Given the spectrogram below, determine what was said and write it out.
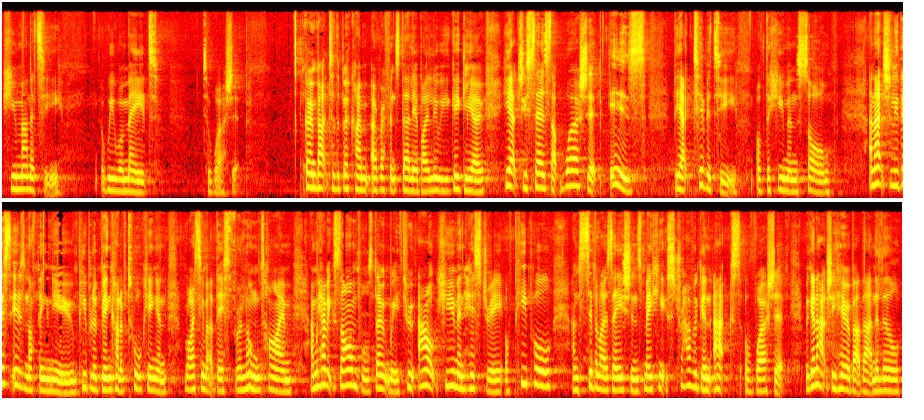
humanity we were made to worship. Going back to the book I referenced earlier by Louie Giglio, he actually says that worship is the activity of the human soul. And actually, this is nothing new. People have been kind of talking and writing about this for a long time. And we have examples, don't we, throughout human history of people and civilizations making extravagant acts of worship. We're going to actually hear about that in a little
